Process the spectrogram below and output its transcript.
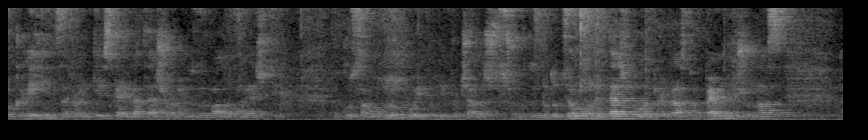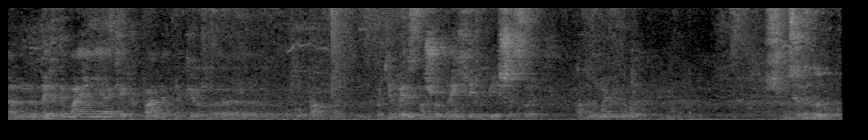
в Україні це Франківська, яка теж організувала нарешті таку саму групу і, і почали. Бо до цього вони теж були прекрасно впевнені, що в нас в них немає ніяких пам'ятників е, окупантам. Потім вияснилося, що в них їх більше сотні. А думаю, буде. Це не глибоко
